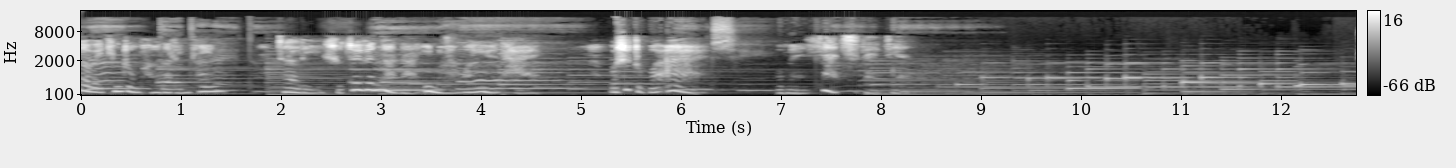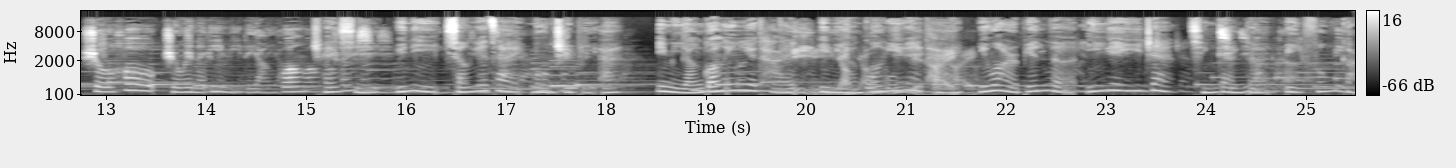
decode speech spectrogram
各位听众朋友的聆听，这里是最温暖的一米阳光音乐台，我是主播爱爱，我们下期再见。守候只为那一米的阳光，晨行与你相约在梦之彼岸。一米阳光音乐台，一米阳光音乐台，你我耳边的音乐驿站，情感的避。风港。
